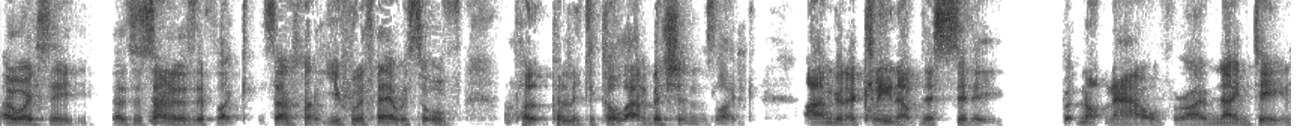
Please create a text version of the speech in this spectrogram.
Oh, I see. That just sounded as if like sounded like you were there with sort of po- political ambitions, like I'm going to clean up this city, but not now, for I'm 19.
